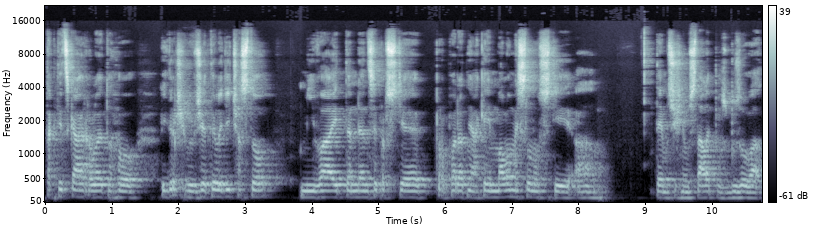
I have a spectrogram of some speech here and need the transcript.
taktická role toho leadershipu, že ty lidi často mývají tendenci prostě propadat nějaké malomyslnosti a ty musíš neustále pozbuzovat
